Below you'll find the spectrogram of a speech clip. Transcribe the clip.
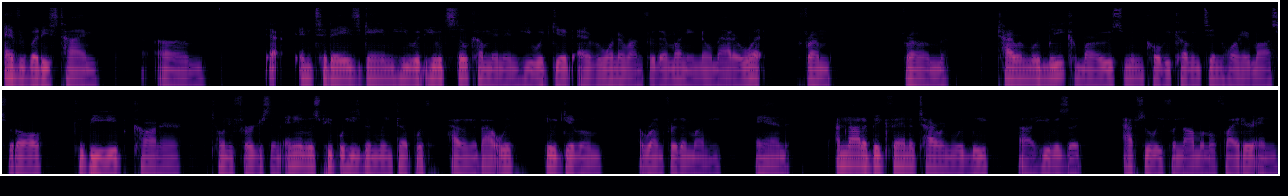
everybody's time. um, in today's game, he would he would still come in and he would give everyone a run for their money, no matter what. From from Tyron Woodley, Kamaru Usman, Colby Covington, Jorge Masvidal, Khabib, Conor, Tony Ferguson, any of those people he's been linked up with having a bout with, he would give them a run for their money. And I'm not a big fan of Tyron Woodley. Uh, he was an absolutely phenomenal fighter, and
